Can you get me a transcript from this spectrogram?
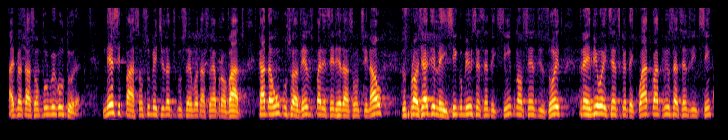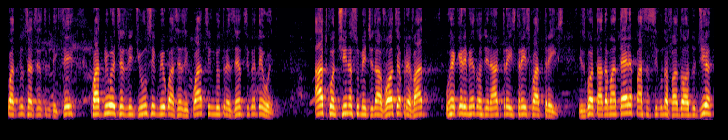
Administração Pública e Cultura. Nesse passo, são submetidos à discussão e votação e aprovados, cada um por sua vez, os pareceres de redação final dos projetos de lei 5.065, 918, 3.854, 4.725, 4.736, 4.821, 5.404, 5.358. Ato contínuo é submetido a votos e aprovado o requerimento ordinário 3343. Esgotada a matéria, passa a segunda fase do ordem do dia,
